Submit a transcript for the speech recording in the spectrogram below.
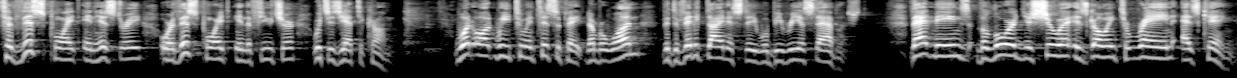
to this point in history or this point in the future, which is yet to come. What ought we to anticipate? Number one, the Davidic dynasty will be reestablished. That means the Lord Yeshua is going to reign as king.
